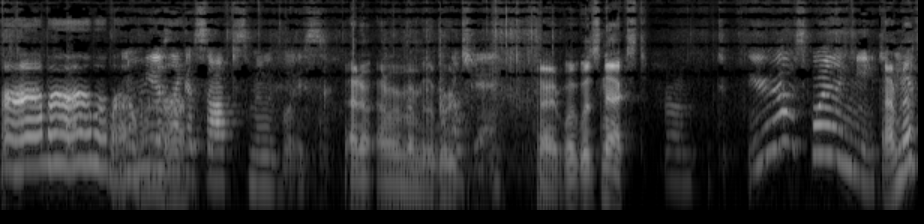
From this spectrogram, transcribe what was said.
Oh, he has like a soft, smooth voice. I don't. I don't remember the words. Okay. All right. What, what's next? From you're not spoiling me. I'm not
